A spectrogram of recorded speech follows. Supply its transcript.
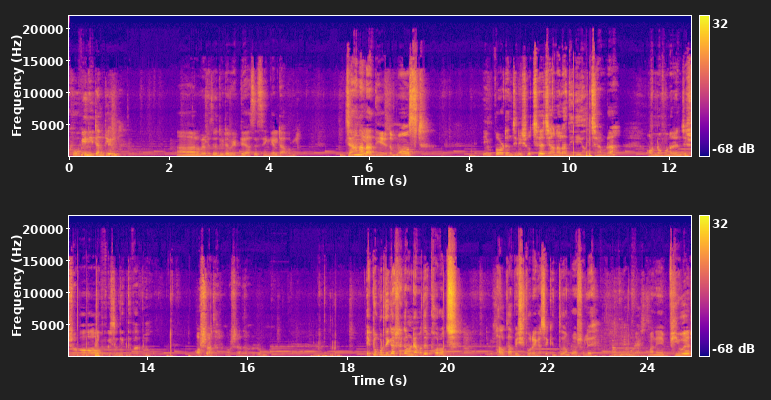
খুবই নিট অ্যান্ড ক্লিন রুমের ভেতরে দুইটা বেড দেওয়া আছে সিঙ্গেল ডাবল জানালা দিয়ে দ্য মোস্ট ইম্পর্ট্যান্ট জিনিস হচ্ছে জানালা দিয়েই হচ্ছে আমরা অন্নপূর্ণা রেঞ্জের সব কিছু দেখতে পারব। অসাধারণ অসাধারণ রুম একটু উপর দিকে আসার কারণে আমাদের খরচ হালকা বেশি পড়ে গেছে, কিন্তু আমরা আসলে মানে ভিউয়ের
